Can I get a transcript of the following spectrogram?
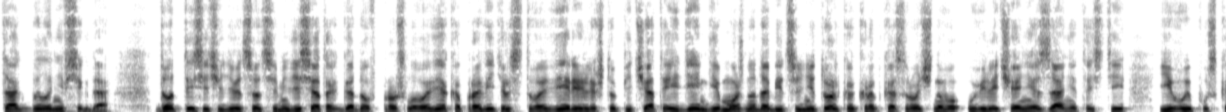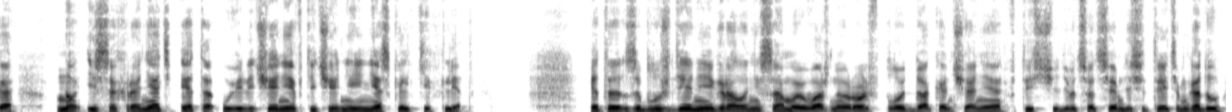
Так было не всегда. До 1970-х годов прошлого века правительства верили, что, печатая деньги, можно добиться не только краткосрочного увеличения занятости и выпуска, но и сохранять это увеличение в течение нескольких лет. Это заблуждение играло не самую важную роль вплоть до окончания в 1973 году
